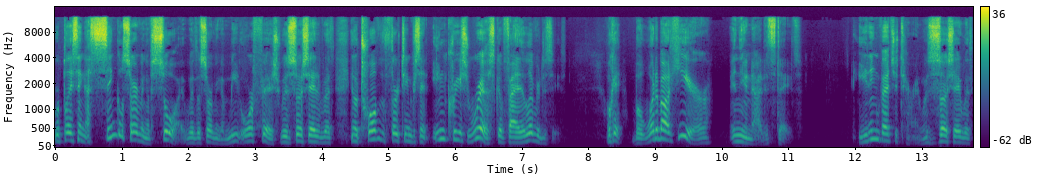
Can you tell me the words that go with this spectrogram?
replacing a single serving of soy with a serving of meat or fish was associated with you know, 12 to 13% increased risk of fatty liver disease. OK, but what about here in the United States? Eating vegetarian was associated with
